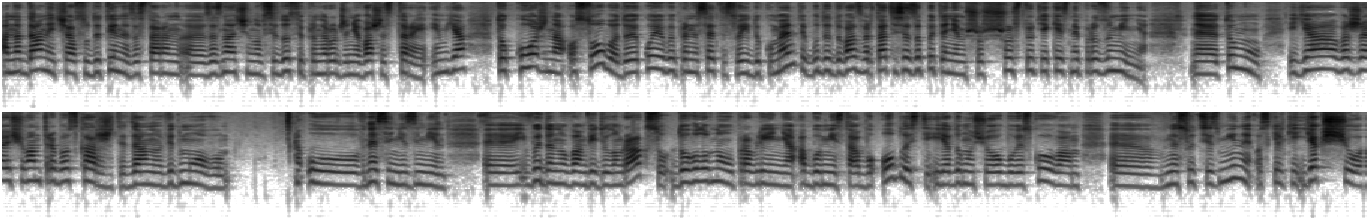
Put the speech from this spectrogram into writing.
а на даний час у дитини застаран, е, зазначено в свідоцтві про народження ваше старе ім'я, то кожна особа, до якої ви принесете свої документи, буде до вас звертатися запитанням, що щось тут якесь непорозуміння. Е, Тому я вважаю, що вам треба оскаржити дану відмову. У внесенні змін е, видану вам відділом РАКСу до головного управління або міста, або області, і я думаю, що обов'язково вам е, внесуть ці зміни, оскільки якщо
